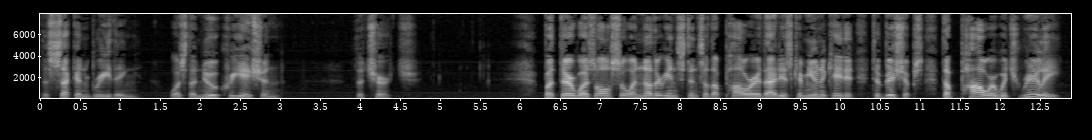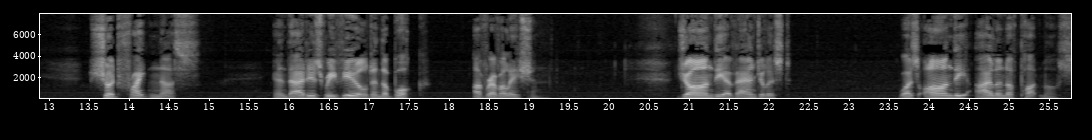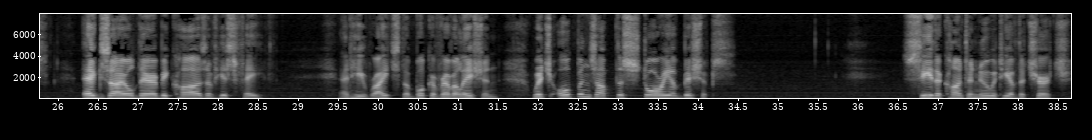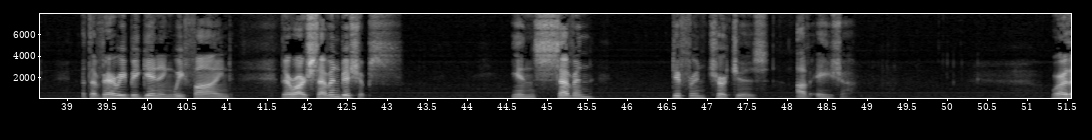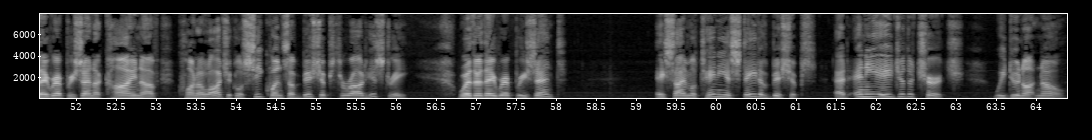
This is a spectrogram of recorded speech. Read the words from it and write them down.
The second breathing was the new creation, the church. But there was also another instance of the power that is communicated to bishops, the power which really should frighten us, and that is revealed in the book of Revelation. John the Evangelist was on the island of Patmos, exiled there because of his faith, and he writes the book of Revelation, which opens up the story of bishops see the continuity of the church, at the very beginning we find there are seven bishops in seven different churches of Asia, where they represent a kind of chronological sequence of bishops throughout history, whether they represent a simultaneous state of bishops at any age of the church, we do not know.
